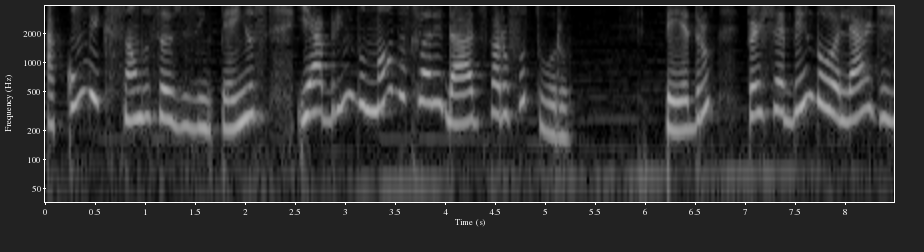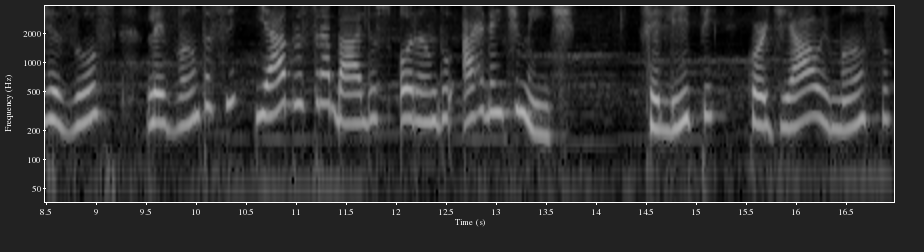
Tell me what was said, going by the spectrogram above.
a convicção dos seus desempenhos e abrindo novas claridades para o futuro. Pedro, percebendo o olhar de Jesus, levanta-se e abre os trabalhos orando ardentemente. Felipe, cordial e manso,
